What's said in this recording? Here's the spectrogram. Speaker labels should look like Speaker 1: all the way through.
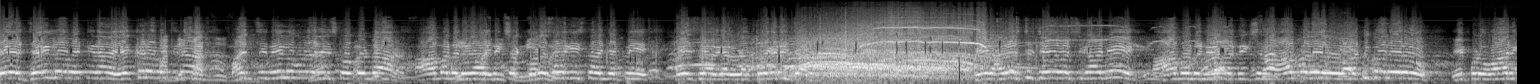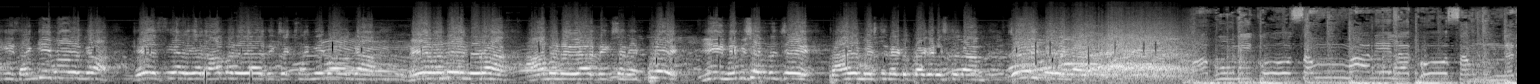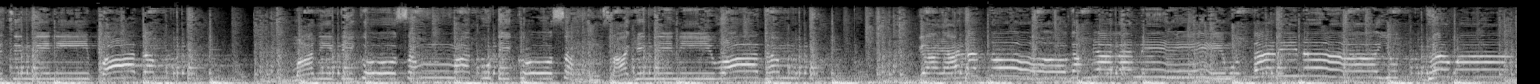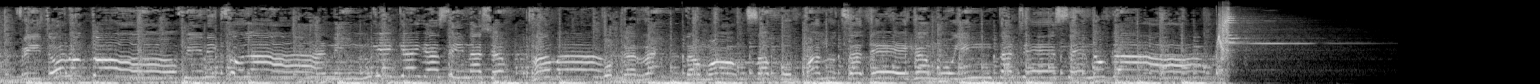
Speaker 1: ఏ జైల్లో పెట్టినా ఎక్కడ పెట్టినా మంచి నీళ్ళు కూడా తీసుకోకుండా ఆమెను నిరాహార దీక్ష కొనసాగిస్తా అని చెప్పి కేసీఆర్ గారు కూడా ప్రకటించారు. మీరు అరెస్ట్ చేయవచ్చు కానీ ఆమెను నిరాహార దీక్షను ఆపలేరు అడ్డుకోలేరు. ఇప్పుడు వారికి సంఘీభావంగా కేసీఆర్ గారు ఆమె నిరాహార దీక్షకు సంఘీభావంగా మేమందరం కూడా ఆమె నిరాహార దీక్షను ఇప్పుడే ఈ నిమిషం నుంచే ప్రారంభిస్తున్నట్టు ప్రకటిస్తున్నాం. జై తెలంగాణ.
Speaker 2: మా నీటి కోసం మా కుటి కోసం సాగింది నీ వాదం. గాయాలతో గమ్యాలని ముద్దడిన యుద్ధమా? ఫ్రీజోలుతో ఫినిక్సులా నింగిగసిన శబ్దమా? ఒక రక్త మాంసపు పలుచ దేహము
